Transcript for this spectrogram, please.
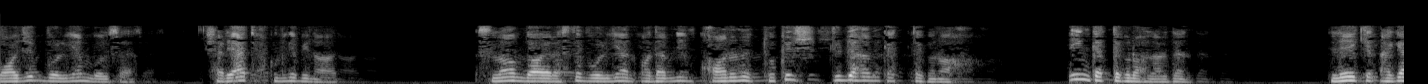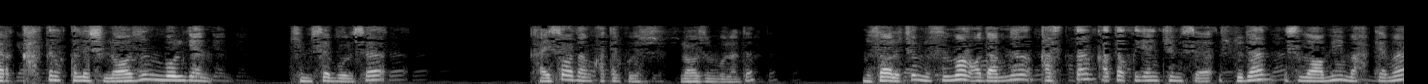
vojib bo'lgan bo'lsa shariat hukmiga binoan islom doirasida bo'lgan odamning qonini to'kish juda ham katta gunoh. Eng katta gunohlardan lekin agar qatl qilish lozim bo'lgan kimsa bo'lsa qaysi odam qatl qilish lozim bo'ladi? Misol uchun musulmon odamni qasddan qatl qilgan kimsa ustidan islomiy mahkama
